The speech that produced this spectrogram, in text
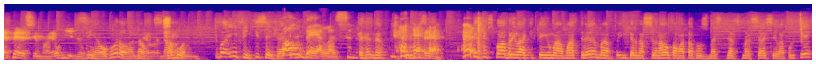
é- é péssima, é horrível. sim, é horroroso. Não, É- tá bom. Tipo, enfim, que seja. Qual ele- delas? não, eles, É, eles descobrem lá que tem uma, uma trama internacional pra matar todos os mestres de artes marciais, sei lá por quê.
